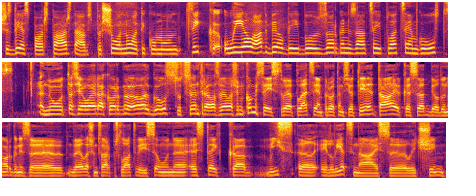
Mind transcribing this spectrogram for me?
šis diasporas pārstāvis par šo notikumu un cik liela atbildība uz organizāciju pleciem gulstas. Nu, tas jau vairāk gulstas uz centrālās vēlēšana komisijas pleciem, protams, jo tie, tā ir, kas atbild un organizē vēlēšanas ārpus Latvijas. Un es teiktu, ka viss uh, ir liecinājis uh, līdz šim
